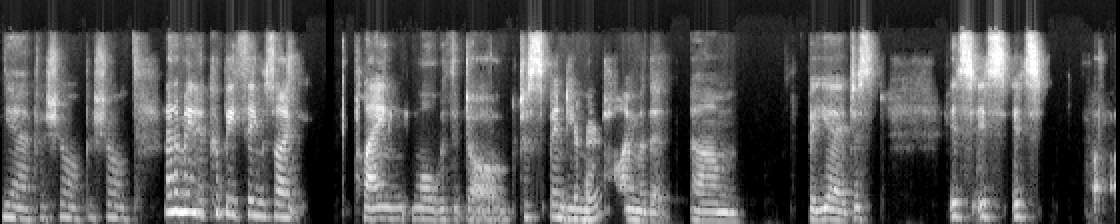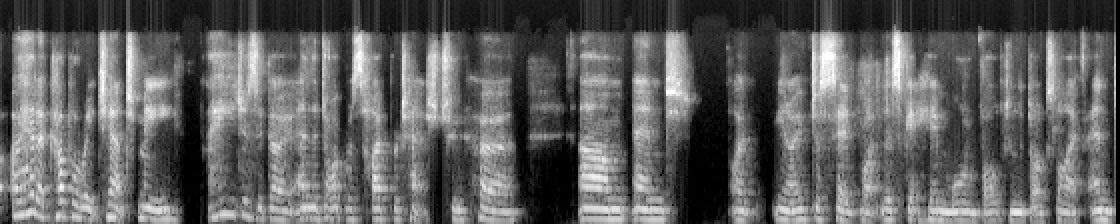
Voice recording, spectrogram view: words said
Yeah, for sure, for sure. And I mean, it could be things like playing more with the dog, just spending mm-hmm. more time with it. Um, but yeah, just it's it's it's. I had a couple reach out to me ages ago, and the dog was hyper attached to her, um, and I, you know, just said, right, let's get him more involved in the dog's life. And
